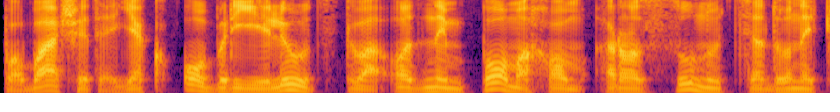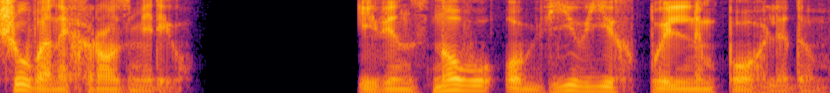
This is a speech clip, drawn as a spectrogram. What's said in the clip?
Побачите, як обрії людства одним помахом розсунуться до нечуваних розмірів. І він знову обвів їх пильним поглядом.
